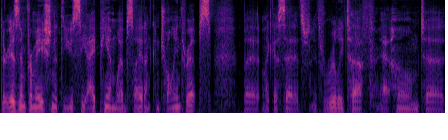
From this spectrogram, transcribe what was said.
There is information at the UC IPM website on controlling thrips, but like I said, it's it's really tough at home to,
